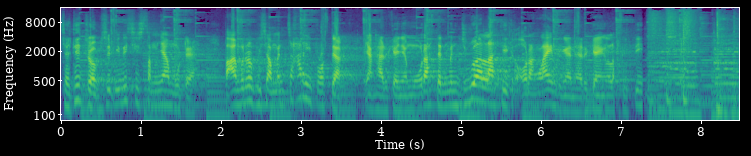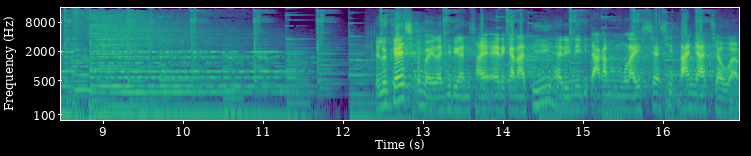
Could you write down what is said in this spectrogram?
Jadi dropship ini sistemnya mudah. Pak Amirul bisa mencari produk yang harganya murah dan menjual lagi ke orang lain dengan harga yang lebih tinggi. Halo guys, kembali lagi dengan saya Erika Nadi. Hari ini kita akan memulai sesi tanya jawab.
